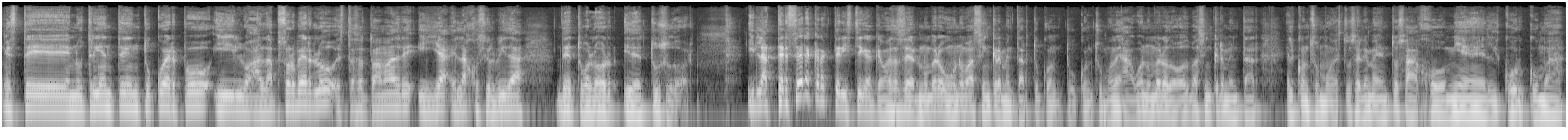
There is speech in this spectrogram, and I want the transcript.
este nutriente en tu cuerpo y al absorberlo, estás a toda madre y ya el ajo se olvida de tu y de tu sudor. Y la tercera característica que vas a hacer, número uno, vas a incrementar tu, tu consumo de agua. Número dos, vas a incrementar el consumo de estos elementos, ajo, miel, cúrcuma.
